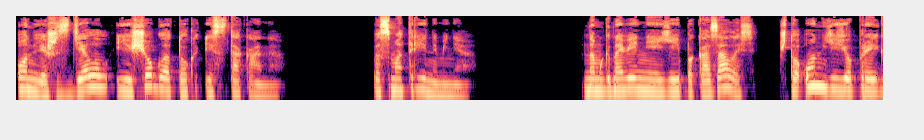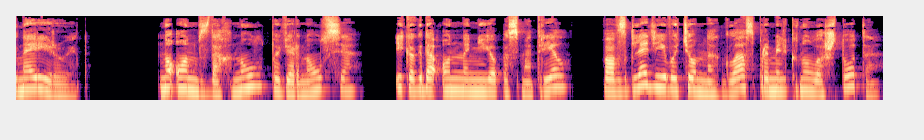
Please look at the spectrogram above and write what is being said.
Он лишь сделал еще глоток из стакана. «Посмотри на меня». На мгновение ей показалось, что он ее проигнорирует. Но он вздохнул, повернулся, и когда он на нее посмотрел, во взгляде его темных глаз промелькнуло что-то,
